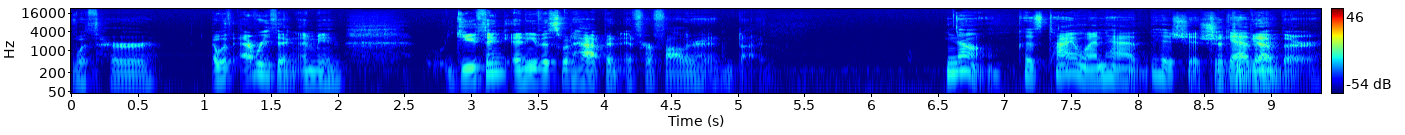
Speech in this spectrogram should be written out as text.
with her, with everything. I mean, do you think any of this would happen if her father hadn't died? No, because Tywin had his shit, Shit together. together.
